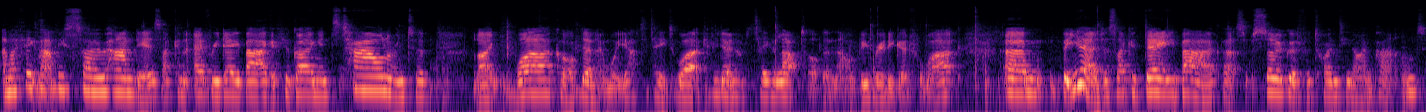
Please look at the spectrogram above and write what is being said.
and I think that'd be so handy as like an everyday bag if you're going into town or into like work or I don't know what you have to take to work. If you don't have to take a laptop then that would be really good for work. Um, but yeah, just like a day bag that's so good for £29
